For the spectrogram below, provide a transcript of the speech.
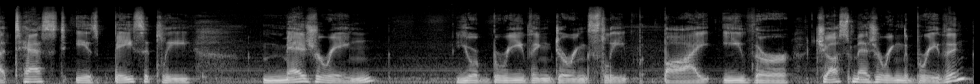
A test is basically measuring your breathing during sleep by either just measuring the breathing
